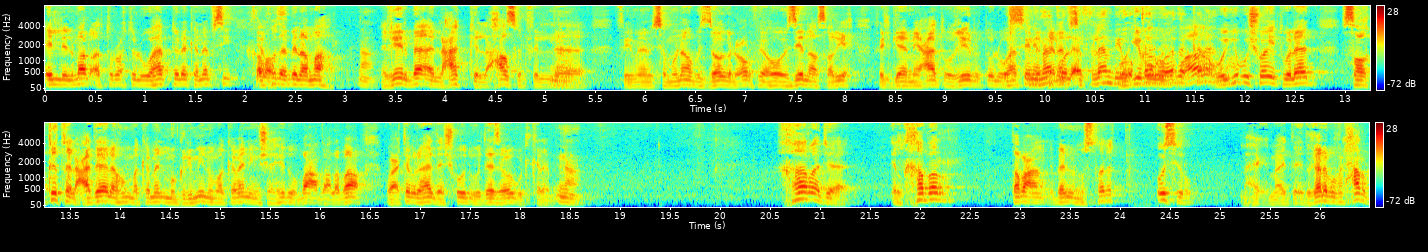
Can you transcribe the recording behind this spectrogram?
اللي المرأة تروح تقول وهبت لك نفسي خلاص. ياخذها بلا مهر نعم. غير بقى العك اللي حاصل في نعم. في ما يسمونه بالزواج العرفي هو زنا صريح في الجامعات وغيره تقول وهبت لك نفسي. والأفلام بيقروا ويجيبوا- هذا آه، الكلام. ويجيبوا شوية ولاد ساقط العدالة هم كمان مجرمين هم كمان يشاهدوا بعض على بعض ويعتبروا هذا شهود وده زواج والكلام. نعم خرج الخبر طبعا بني المصطلق أسروا ما هي- ما اتغلبوا في الحرب.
